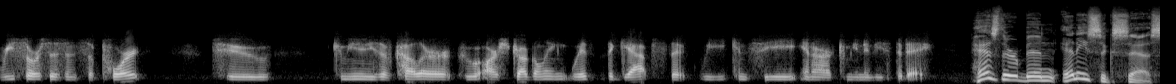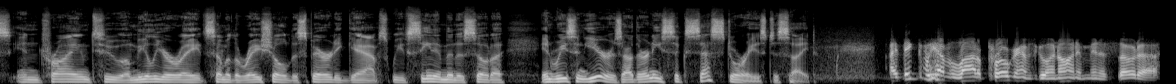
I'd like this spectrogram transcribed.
resources and support to communities of color who are struggling with the gaps that we can see in our communities today. Has there been any success in trying to ameliorate some of the racial disparity gaps we've seen in Minnesota in recent years? Are there any success stories to cite? I think we have a lot of programs going on in Minnesota.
